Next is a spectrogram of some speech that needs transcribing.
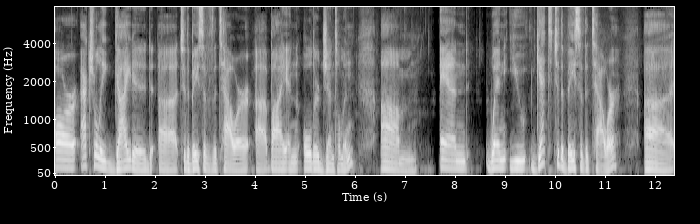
are actually guided uh, to the base of the tower uh, by an older gentleman. Um, and when you get to the base of the tower, uh,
